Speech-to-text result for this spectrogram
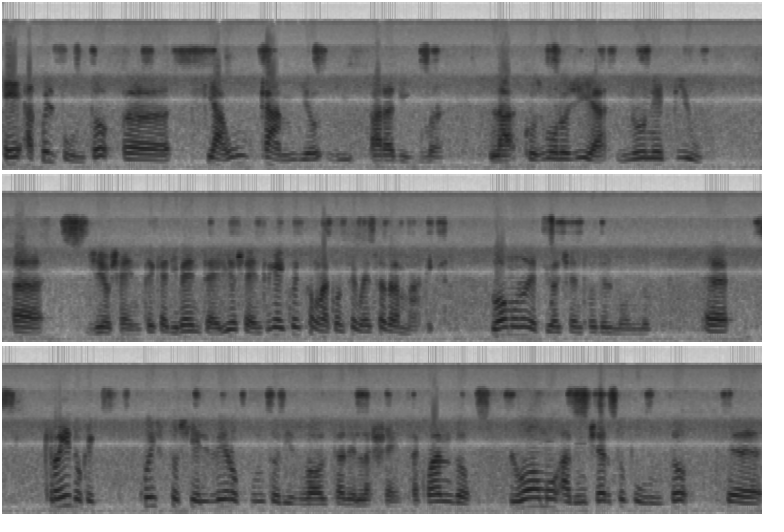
E a quel punto eh, si ha un cambio di paradigma. La cosmologia non è più eh, geocentrica, diventa eliocentrica e questa è una conseguenza drammatica. L'uomo non è più al centro del mondo. Eh, credo che questo sia il vero punto di svolta della scienza, quando l'uomo ad un certo punto eh,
